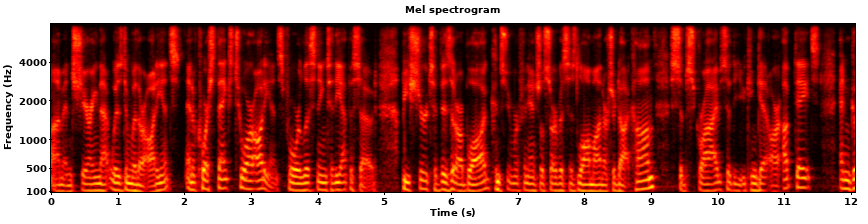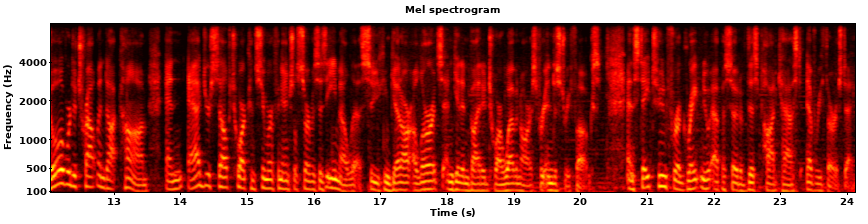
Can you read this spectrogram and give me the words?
um, and sharing that wisdom with our audience. And of course, thanks to our audience for listening to the episode. Be sure to visit our blog, consumerfinancialserviceslawmonitor.com, subscribe so that you can get our updates, and go over to troutman.com and add add yourself to our Consumer Financial Services email list so you can get our alerts and get invited to our webinars for industry folks. And stay tuned for a great new episode of this podcast every Thursday.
